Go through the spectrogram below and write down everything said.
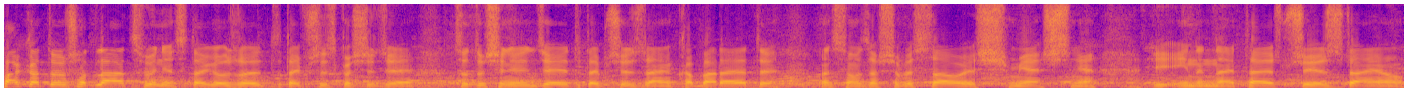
Paka to już od lat słynie z tego, że tutaj wszystko się dzieje. Co tu się nie dzieje, tutaj przyjeżdżają kabarety, one są zawsze wesołe, śmiesznie i inne też przyjeżdżają.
